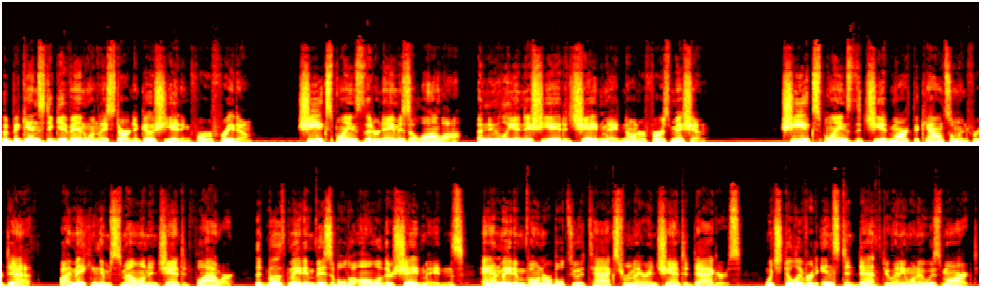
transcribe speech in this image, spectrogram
but begins to give in when they start negotiating for her freedom. She explains that her name is Alala, a newly initiated Shade Maiden on her first mission. She explains that she had marked the councilman for death by making him smell an enchanted flower that both made him visible to all other Shade Maidens and made him vulnerable to attacks from their enchanted daggers, which delivered instant death to anyone who was marked.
